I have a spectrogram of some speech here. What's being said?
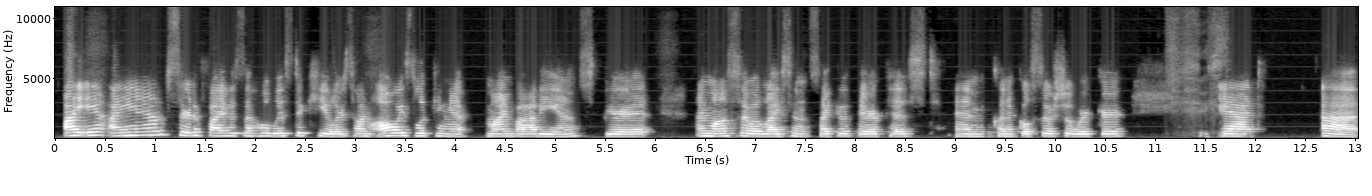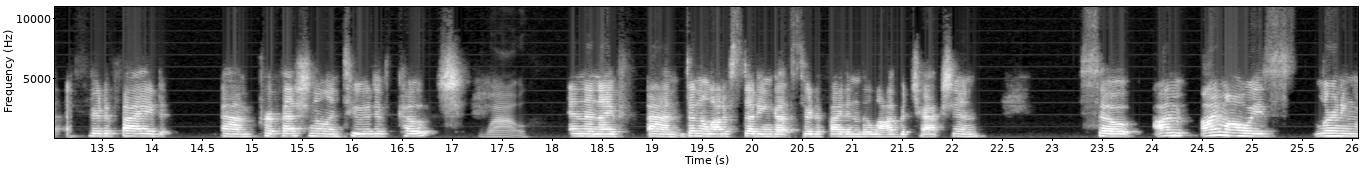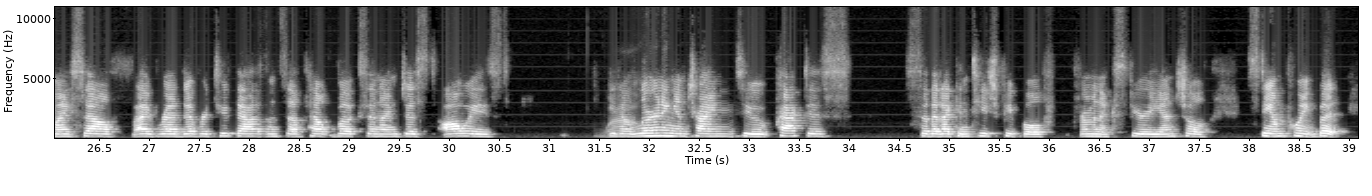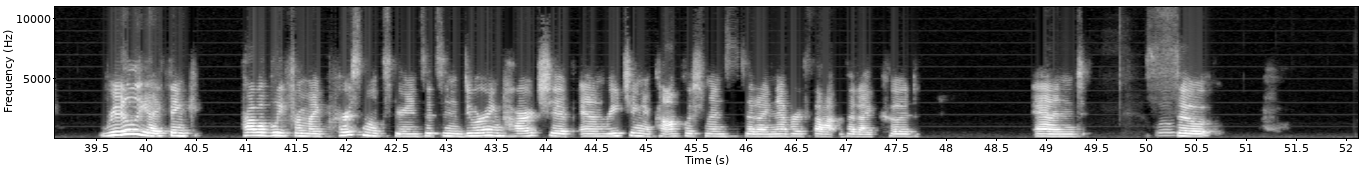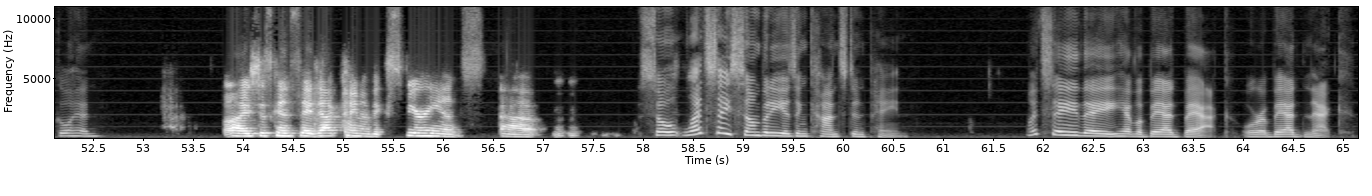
I am I am certified as a holistic healer, so I'm always looking at mind, body, and spirit. I'm also a licensed psychotherapist and clinical social worker, and uh, a certified um, professional intuitive coach. wow. And then I've um, done a lot of studying, got certified in the law of attraction. so i'm i'm always learning myself i've read over 2000 self-help books and i'm just always wow. you know learning and trying to practice so that i can teach people from an experiential standpoint but really i think probably from my personal experience it's enduring hardship and reaching accomplishments that i never thought that i could and well, so go ahead I was just going to say that kind of experience. Uh, so let's say somebody is in constant pain. Let's say they have a bad back or a bad neck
